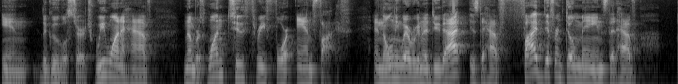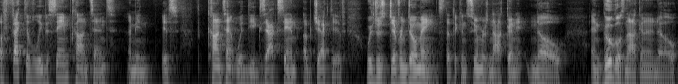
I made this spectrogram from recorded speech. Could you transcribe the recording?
in the Google search. We want to have numbers one, two, three, four, and five. And the only way we're going to do that is to have five different domains that have effectively the same content. I mean, it's content with the exact same objective with just different domains that the consumer's not going to know and Google's not going to know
